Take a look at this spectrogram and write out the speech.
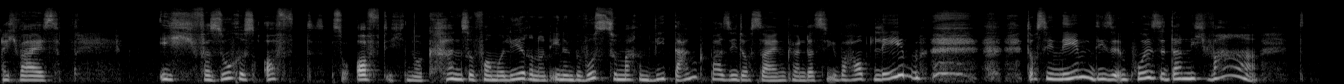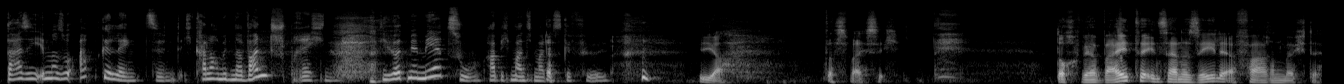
Ich weiß, ich versuche es oft, so oft ich nur kann, zu formulieren und ihnen bewusst zu machen, wie dankbar sie doch sein können, dass sie überhaupt leben. Doch sie nehmen diese Impulse dann nicht wahr, da sie immer so abgelenkt sind. Ich kann auch mit einer Wand sprechen. Die hört mir mehr zu, habe ich manchmal das Gefühl. Ja, das weiß ich. Doch wer weiter in seiner Seele erfahren möchte,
